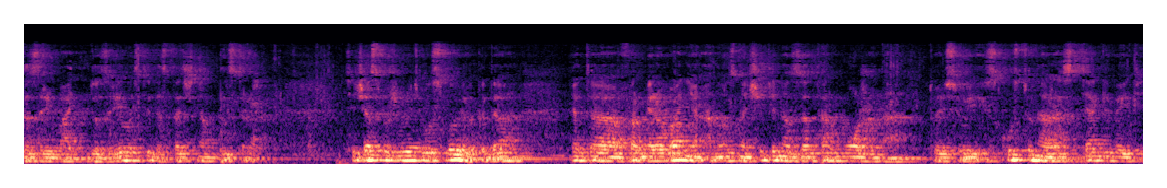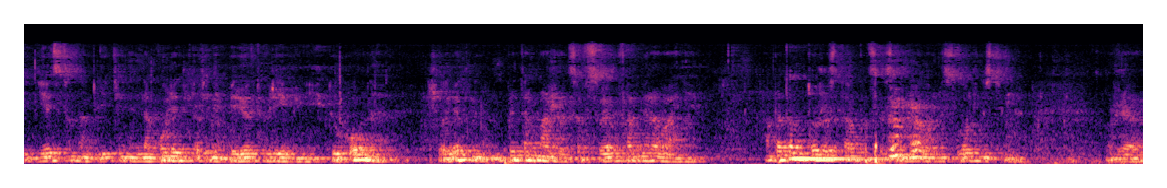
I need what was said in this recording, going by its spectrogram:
дозревать до зрелости достаточно быстро. Сейчас вы живете в условиях, когда это формирование, оно значительно заторможено. То есть вы искусственно растягиваете детство на длительный, на более длительный период времени. И духовно человек ну, притормаживается в своем формировании. А потом тоже сталкиваться с немалыми сложностями, уже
